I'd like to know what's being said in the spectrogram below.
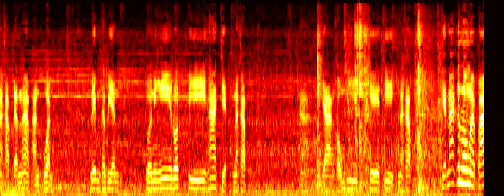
นะครับด้านหน้าผานพวน เล่มทะเบียนตัวนี้รถปี 57 นะครับยางของ BKT นะครับ เกียร์หน้าขึ้นลงหน่อยปะ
